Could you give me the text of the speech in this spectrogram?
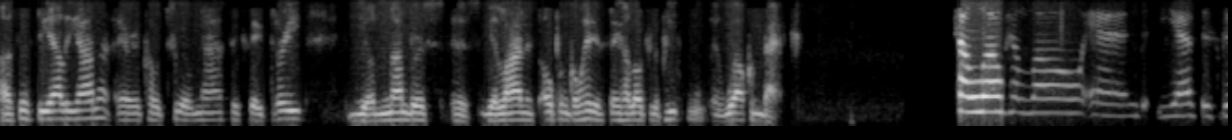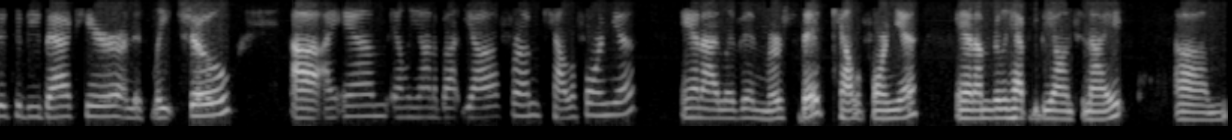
Uh, Sister Eliana, area code 209-683. Your numbers is, your line is open. Go ahead and say hello to the people and welcome back. Hello, hello, and yes, it's good to be back here on this late show. Uh, I am Eliana Batya from California, and I live in Merced, California, and I'm really happy to be on tonight. Um,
